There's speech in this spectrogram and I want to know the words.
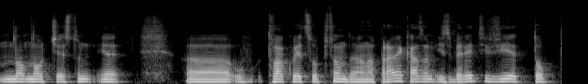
много, много често е, а, това, което се опитвам да направя, казвам, изберете вие топ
